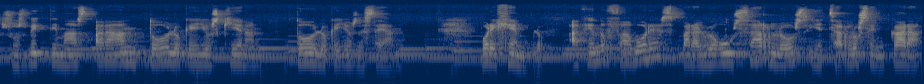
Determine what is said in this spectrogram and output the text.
sus víctimas harán todo lo que ellos quieran, todo lo que ellos desean. Por ejemplo, haciendo favores para luego usarlos y echarlos en cara,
